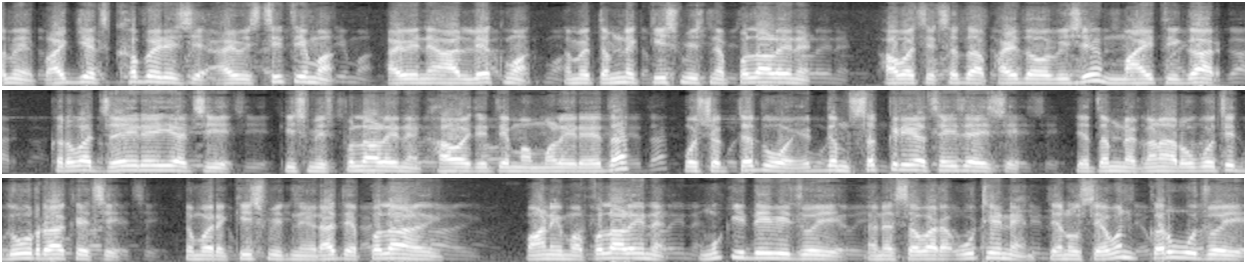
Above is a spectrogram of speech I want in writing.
તમે ભાગ્યે જ ખબર છે આવી સ્થિતિમાં, આવીને આ લેખમાં અમે તમને કિસમિસને પલાળીને ખાવાથી થતા ફાયદાઓ વિશે માહિતીગાર કરવા જઈ રહ્યા છીએ. કિસમિસ પલાળીને ખાવાથી તેમાં મળી રહેતા પોષક તત્વો એકદમ સક્રિય થઈ જાય છે. જે તમને ઘણા રોગોથી દૂર રાખે છે. તમારે કિસમિસને રાતે પલાળી પાણીમાં પલાળીને મૂકી દેવી જોઈએ અને સવારે ઉઠીને તેનું સેવન કરવું જોઈએ.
